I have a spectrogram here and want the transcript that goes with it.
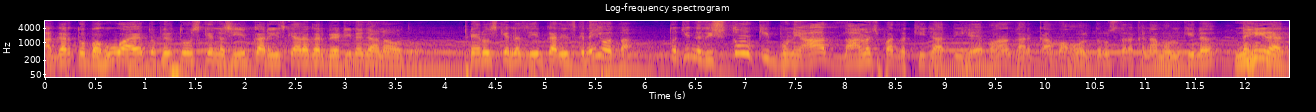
अगर तो बहू आए तो फिर तो उसके नसीब का रिस्क है अगर बेटी ने जाना हो तो। फिर उसके नसीब का रिस्क नहीं होता। तो जिन रिश्तों की बुनियाद लालच पर रखी जाती है, वहाँ घर का माहौल दुरुस्त रखना मुमकिन नहीं रहता।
